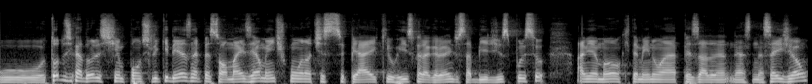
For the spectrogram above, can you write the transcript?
o, todos os indicadores tinham pontos de liquidez, né, pessoal? Mas realmente com a notícia do CPI que o risco era grande, eu sabia disso, por isso a minha mão aqui também não é pesada nessa, nessa região.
